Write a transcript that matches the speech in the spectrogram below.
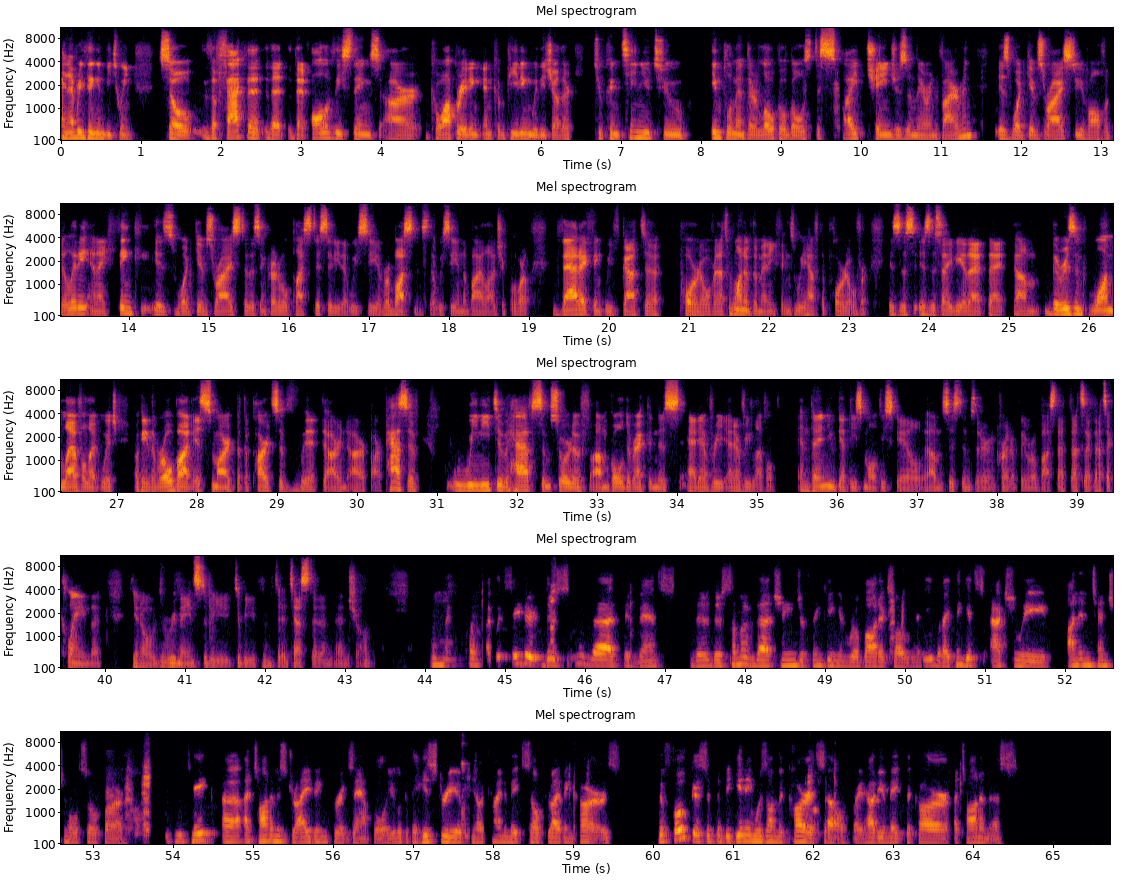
and everything in between. So the fact that that that all of these things are cooperating and competing with each other to continue to implement their local goals despite changes in their environment is what gives rise to evolvability and i think is what gives rise to this incredible plasticity that we see a robustness that we see in the biological world. That i think we've got to port over. That's one of the many things we have to port over is this is this idea that that um, there isn't one level at which okay the robot is smart but the parts of it are are, are passive. We need to have some sort of um, goal directedness at every at every level and then you get these multi-scale um, systems that are incredibly robust. That, that's a that's a claim that you know remains to be to be tested and, and shown. Mm-hmm. I would say there, there's some of that advance. There, there's some of that change of thinking in robotics already, but I think it's actually unintentional so far. If you take uh, autonomous driving, for example, you look at the history of you know trying to make self-driving cars. The focus at the beginning was on the car itself, right? How do you make the car autonomous?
